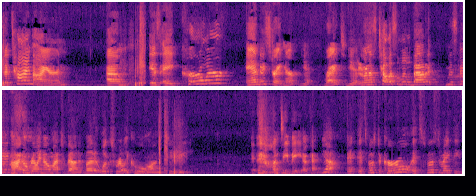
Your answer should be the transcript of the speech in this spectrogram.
the Tyme iron um, is a curler and a straightener, Yes, right? yes. You want to tell us a little about it, Miss Biggs? I don't really know much about it, but it looks really cool on TV. on TV. Okay. Yeah, it, it's supposed to curl. It's supposed to make these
